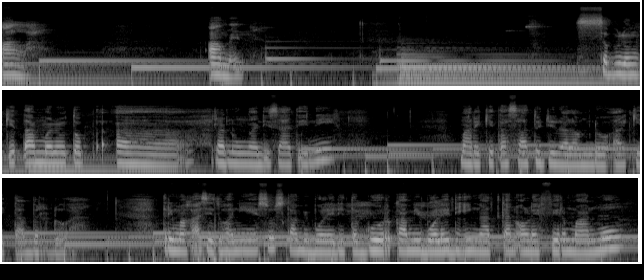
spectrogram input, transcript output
Allah. Amin. Sebelum kita menutup uh, renungan di saat ini, mari kita satu di dalam doa kita berdoa. Terima kasih Tuhan Yesus, kami boleh ditegur, kami boleh diingatkan oleh firman-Mu.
